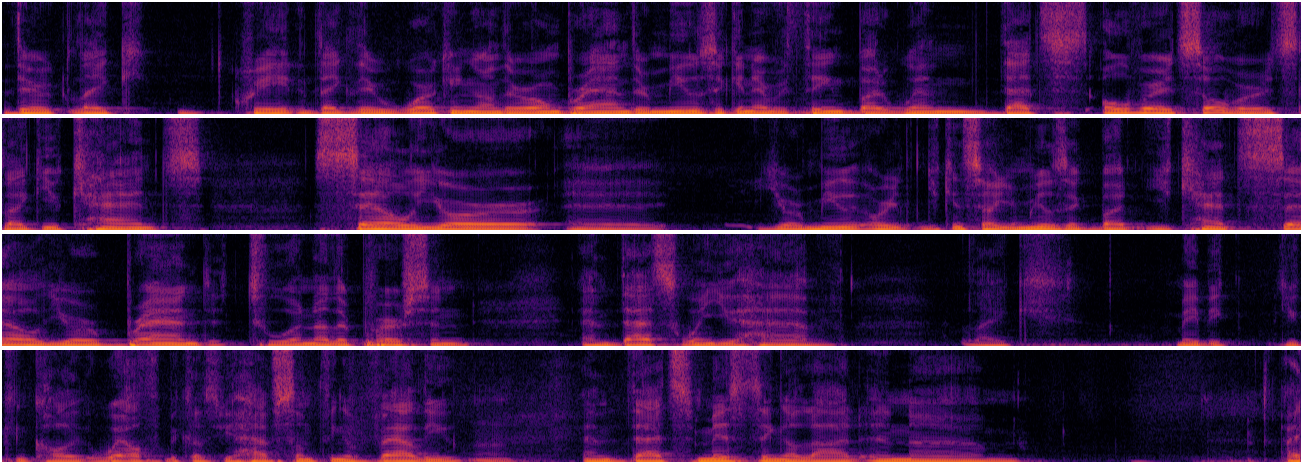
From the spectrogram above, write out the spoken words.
they're like create like they're working on their own brand, their music and everything. But when that's over, it's over. It's like you can't sell your uh, your mu or you can sell your music, but you can't sell your brand to another person, and that's when you have like maybe you can call it wealth because you have something of value, and that's missing a lot in. Um, I,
